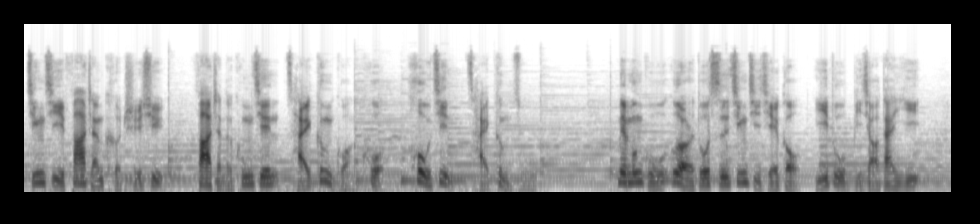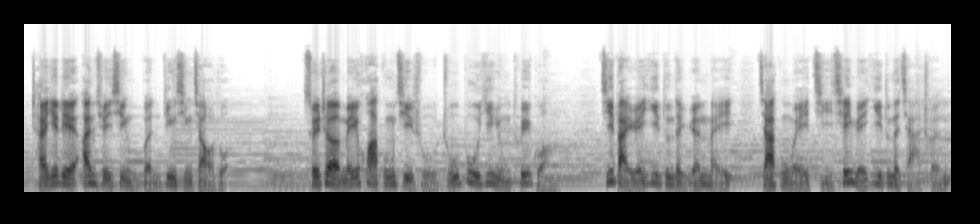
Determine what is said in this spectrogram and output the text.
经济发展可持续，发展的空间才更广阔，后劲才更足。内蒙古鄂尔多斯经济结构一度比较单一，产业链安全性、稳定性较弱。随着煤化工技术逐步应用推广，几百元一吨的原煤加工为几千元一吨的甲醇，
